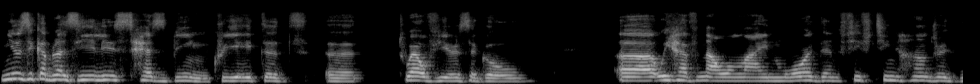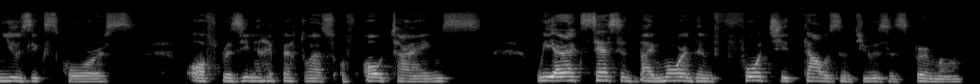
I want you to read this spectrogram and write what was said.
Musica Brasilis has been created uh, 12 years ago. Uh, we have now online more than 1,500 music scores of Brazilian repertoires of all times. We are accessed by more than 40,000 users per month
